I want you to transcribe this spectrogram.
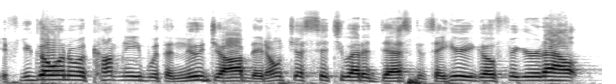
If you go into a company with a new job, they don't just sit you at a desk and say, here you go, figure it out.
